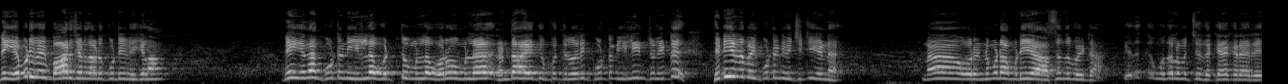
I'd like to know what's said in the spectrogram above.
நீங்கள் எப்படி போய் பாரதிய ஜனதாவோட கூட்டணி வைக்கலாம்? நீங்கள் தான் கூட்டணி இல்லை ஒட்டும் இல்லை உறவும் இல்லை ரெண்டாயிரத்தி முப்பத்தி வரைக்கும் கூட்டணி இல்லைன்னு சொல்லிட்டு திடீர்னு போய் கூட்டணி வச்சுட்டு என்ன? நான் ஒரு நிமிடம் அப்படியே அசந்து போயிட்டான். எதுக்கு முதலமைச்சர் இதை கேட்குறாரு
